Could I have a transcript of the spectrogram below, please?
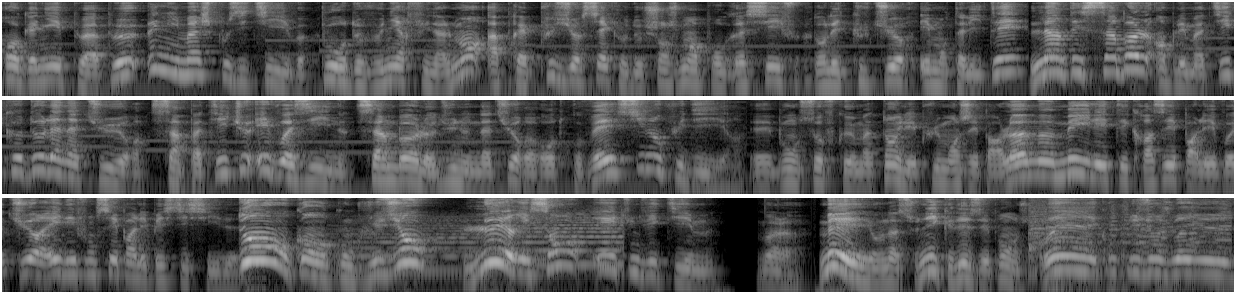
regagné peu à peu une image positive, pour devenir finalement, après plusieurs siècles de changements progressifs dans les cultures et mentalités, l'un des symboles emblématiques de la nature, sympathique et voisine, symbole d'une nature retrouvée, si l'on peut dire. Et bon, sauf que maintenant il est plus mangé par l'homme, mais il est écrasé par les voitures et défoncé par les pesticides. Donc, en conclusion, le hérisson est une victime. Voilà. Mais on a Sonic et des éponges. Ouais, conclusion joyeuse.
